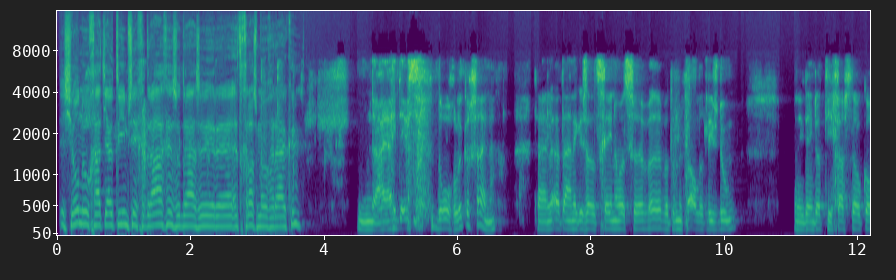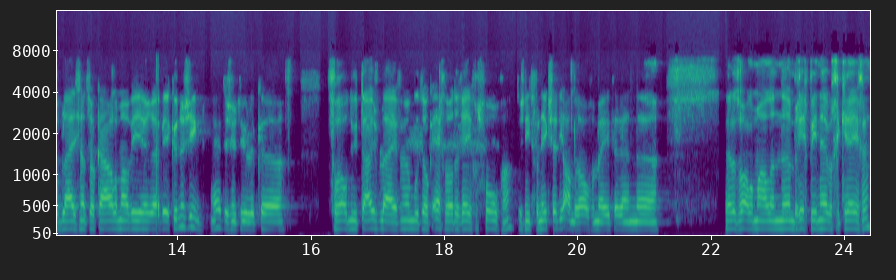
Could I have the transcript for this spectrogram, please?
John, hoe gaat jouw team zich gedragen zodra ze weer het gras mogen ruiken? Nou ja, ik denk dat ze dolgelukkig zijn. Hè? Uiteindelijk, uiteindelijk is dat hetgene wat, ze, wat we met z'n het liefst doen. En ik denk dat die gasten ook al blij zijn dat we elkaar allemaal weer, weer kunnen zien. Het is natuurlijk vooral nu thuis blijven. We moeten ook echt wel de regels volgen. Het is niet voor niks, hè, die anderhalve meter. En uh, dat we allemaal een, een, bericht binnen hebben gekregen,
